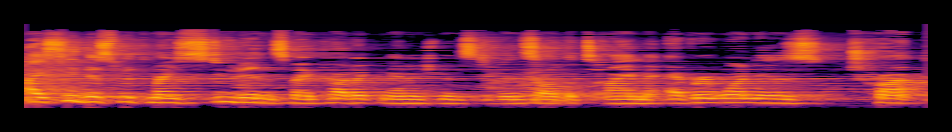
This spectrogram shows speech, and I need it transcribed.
I see this with my students, my product management students, all the time. Everyone is trying.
